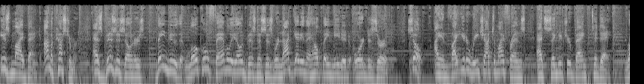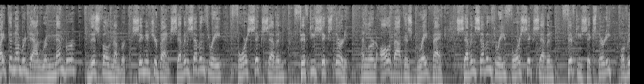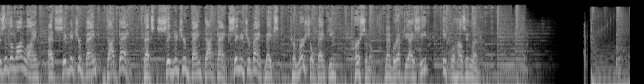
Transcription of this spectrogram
is my bank. I'm a customer. As business owners, they knew that local family owned businesses were not getting the help they needed or deserved. So, I invite you to reach out to my friends at Signature Bank today. Write the number down. Remember this phone number Signature Bank 773 467 5630 and learn all about this great bank 773 467 5630 or visit them online at signaturebank.bank. That's signaturebank.bank. Signature Bank makes commercial banking personal. Member FDIC, equal housing lender.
